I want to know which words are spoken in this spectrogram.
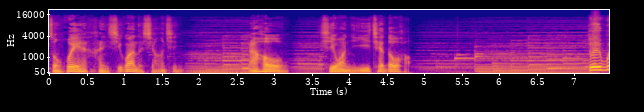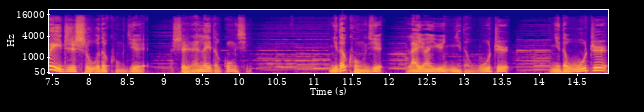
总会很习惯的想起你，然后希望你一切都好。对未知事物的恐惧是人类的共性，你的恐惧来源于你的无知，你的无知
